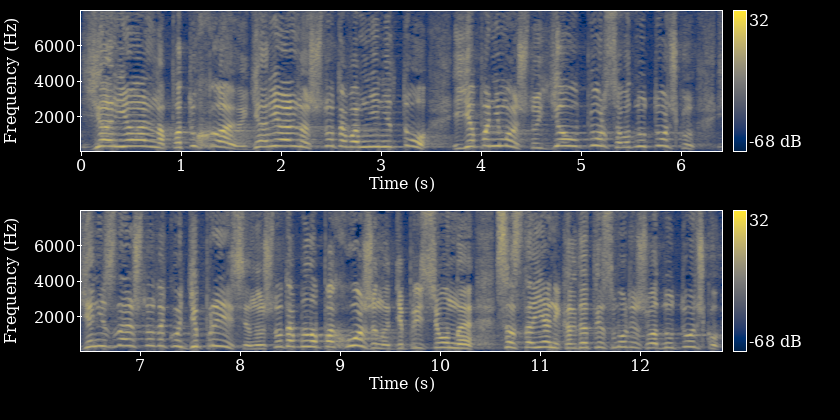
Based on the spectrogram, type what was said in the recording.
Я реально потухаю, я реально что-то во мне не то. И я понимаю, что я уперся в одну точку. Я не знаю, что такое депрессия, но что-то было похоже на депрессионное состояние, когда ты смотришь в одну точку,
